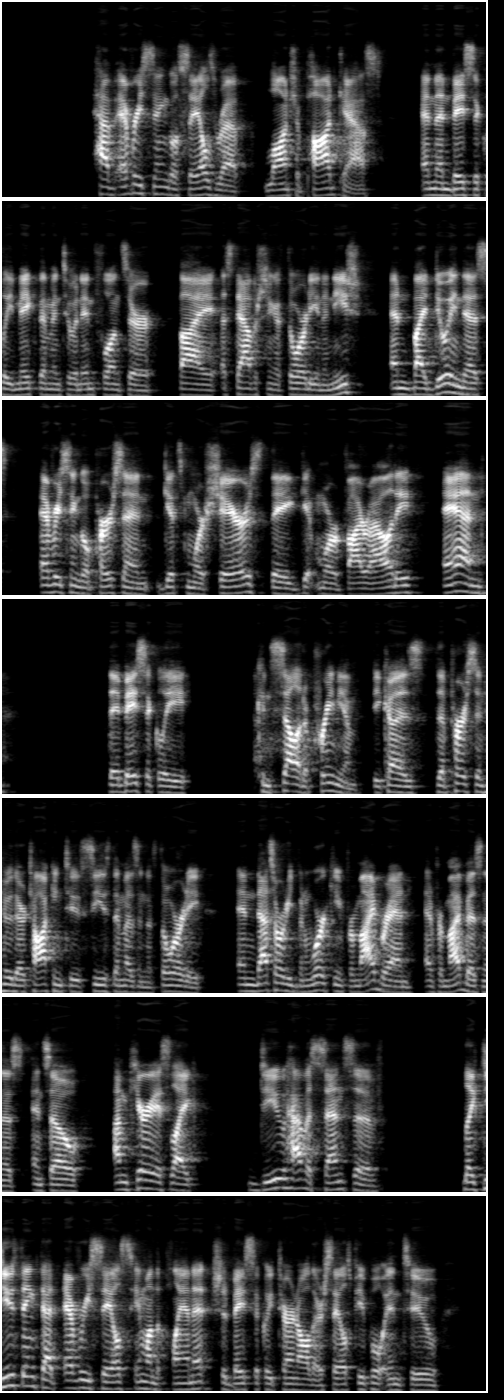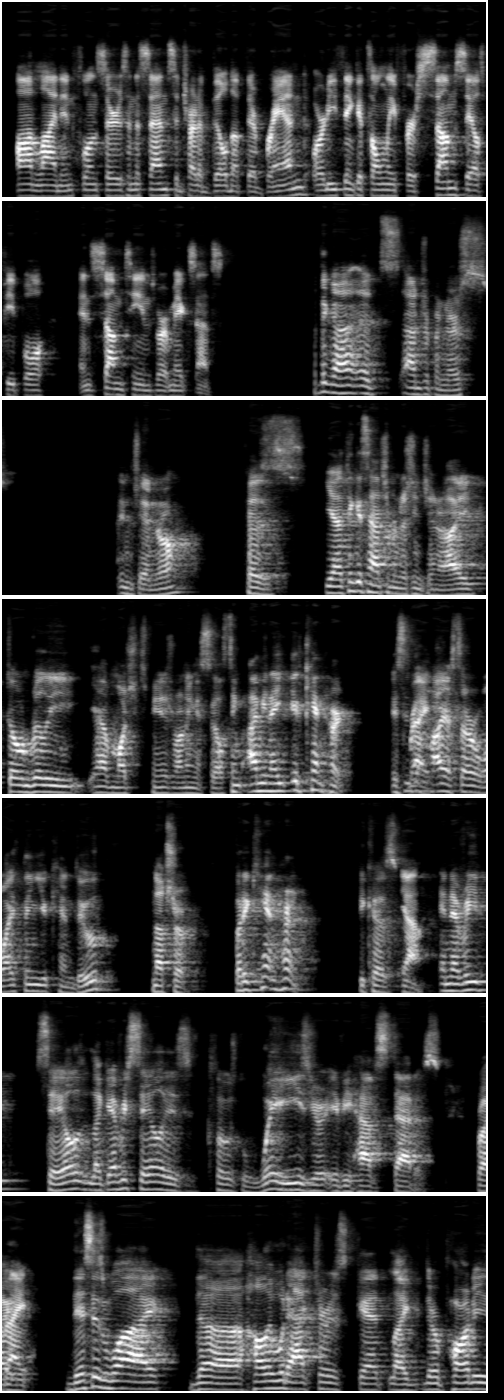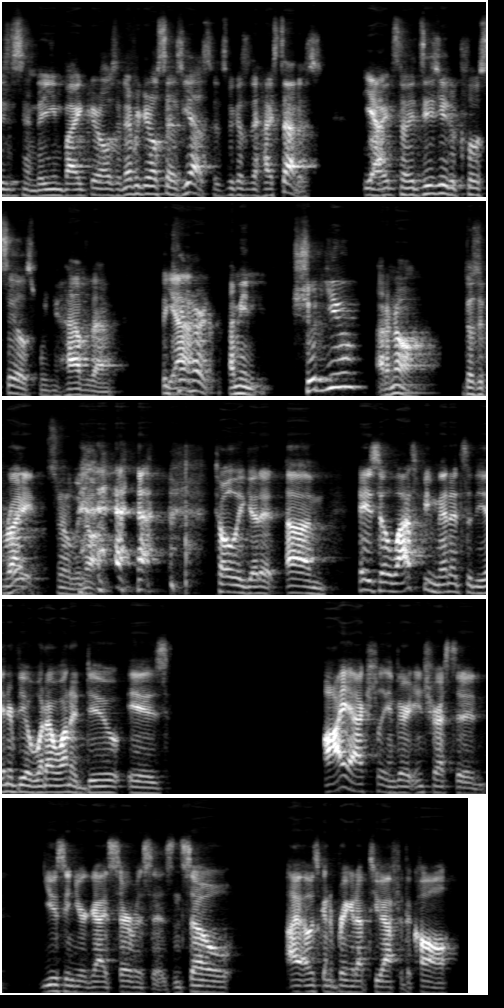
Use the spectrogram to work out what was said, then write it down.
have every single sales rep launch a podcast and then basically make them into an influencer by establishing authority in a niche. And by doing this, every single person gets more shares, they get more virality, and they basically can sell at a premium because the person who they're talking to sees them as an authority. And that's already been working for my brand and for my business. And so I'm curious, like, do you have a sense of like, do you think that every sales team on the planet should basically turn all their salespeople into online influencers in a sense and try to build up their brand? Or do you think it's only for some salespeople and some teams where it makes sense? I think uh, it's entrepreneurs in general because yeah, I think it's entrepreneurs in general. I don't really have much experience running a sales team. I mean, I, it can't hurt. Is it right. the highest ROI thing you can do? Not sure, but it can't hurt because yeah, in every sale, like every sale is closed way easier if you have status, right? Right. This is why the Hollywood actors get like their parties and they invite girls, and every girl says yes. It's because of the high status. Yeah. Right. So it's easier to close sales when you have that. It yeah. can't hurt. I mean, should you? I don't know. Does it right? Hurt? Certainly not. totally get it. Um, hey, so last few minutes of the interview, what I want to do is I actually am very interested in using your guys' services. And so I, I was going to bring it up to you after the call,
